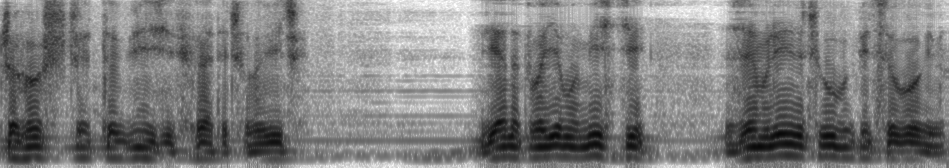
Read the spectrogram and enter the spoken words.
Чого ще тобі зітхати, чоловіче? Я на твоєму місці землі не чув би під собою.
